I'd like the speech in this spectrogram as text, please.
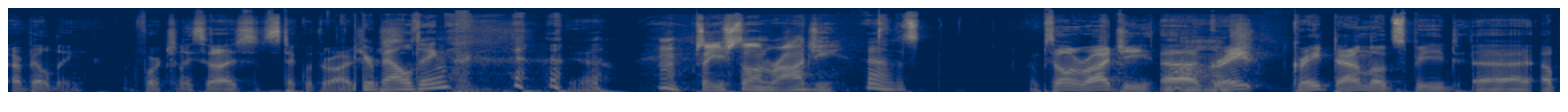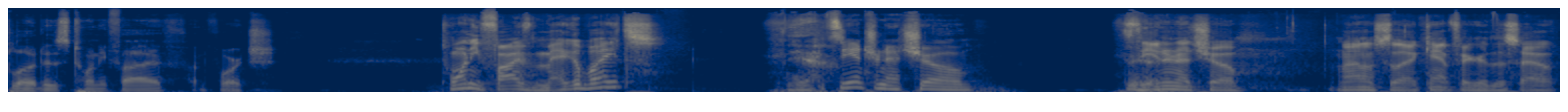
our building, unfortunately. So I should stick with Rogers. You're belding. Yeah, Hmm, so you're still in Raji. Yeah, that's I'm still in Raji. Uh, Raj. great, great download speed. Uh, upload is 25. Unfortunately. 25 megabytes? Yeah. it's the internet show. It's the internet show. Honestly, I can't figure this out.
